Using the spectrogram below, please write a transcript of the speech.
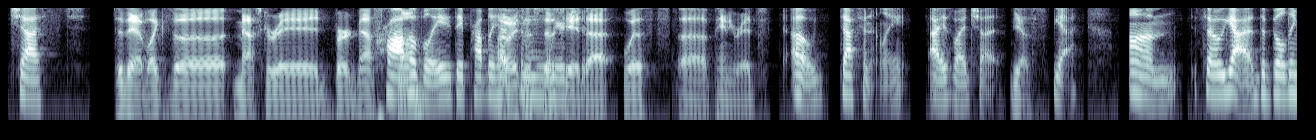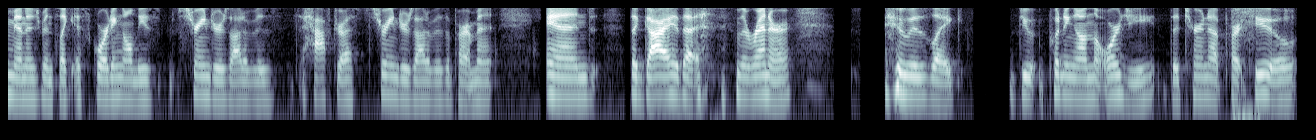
just Did they have like the masquerade bird masks? on? probably they probably had I always some weird associate that with uh, panty raids. oh definitely eyes wide shut Yes. Yeah. Um so yeah, the building management's like escorting all these strangers out of his half-dressed strangers out of his apartment and the guy that the renter who is like do putting on the orgy, the turn up part 2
